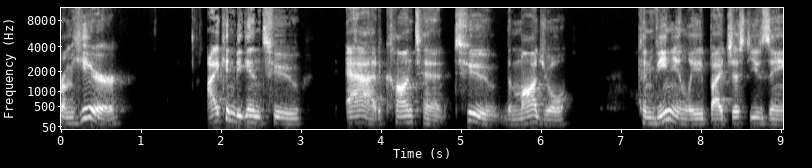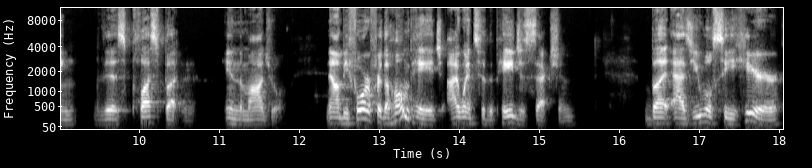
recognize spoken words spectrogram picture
From here, I can begin to add content to the module conveniently by just using this plus button in the module. Now before for the home page, I went to the pages section, but as you will see here,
